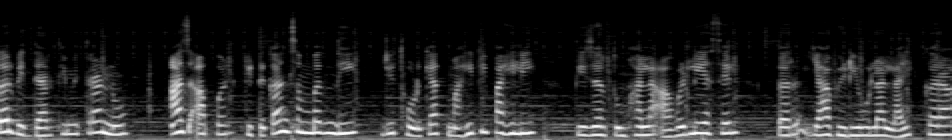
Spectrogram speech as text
तर विद्यार्थी मित्रांनो आज आपण कीटकांसंबंधी जी थोडक्यात माहिती पाहिली ती जर तुम्हाला आवडली असेल तर या व्हिडिओला लाईक करा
